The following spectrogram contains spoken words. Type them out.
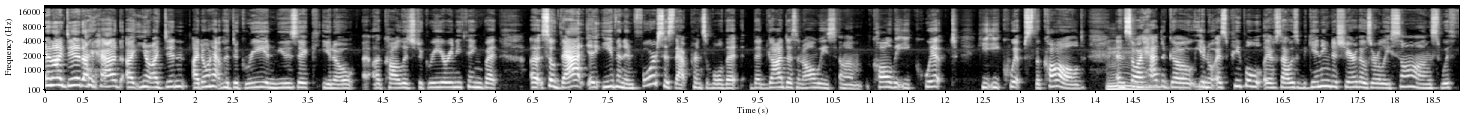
and i did i had i you know i didn't i don't have a degree in music you know a college degree or anything but uh, so that even enforces that principle that that god doesn't always um, call the equipped he equips the called and so i Mm. had to go you know as people as i was beginning to share those early songs with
